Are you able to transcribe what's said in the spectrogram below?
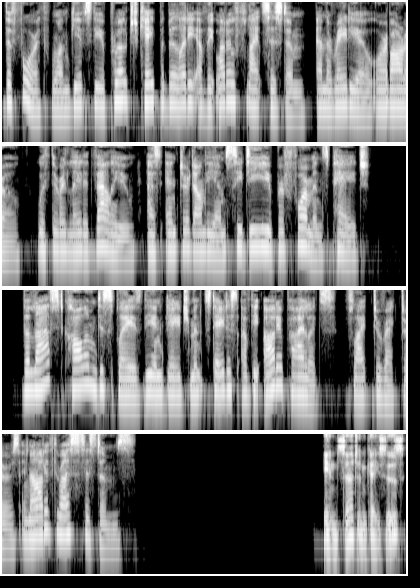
The fourth one gives the approach capability of the auto flight system and the radio or baro with the related value as entered on the MCDU performance page. The last column displays the engagement status of the autopilots, flight directors and auto thrust systems. In certain cases,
